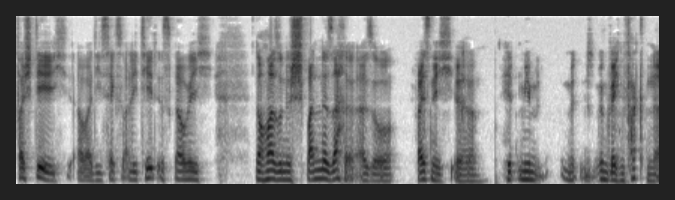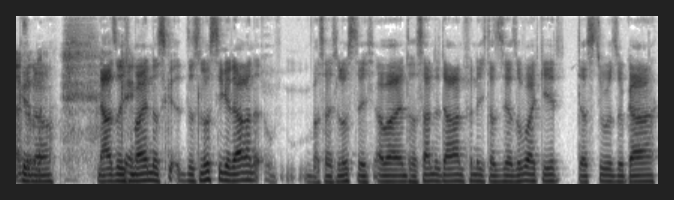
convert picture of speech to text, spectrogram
verstehe ich. Aber die Sexualität ist, glaube ich, nochmal so eine spannende Sache. Also, ich weiß nicht, äh, hit me mit, mit, mit irgendwelchen Fakten. Also, Genau. Na, also ich Okay. meine, das, das Lustige daran, was heißt lustig, aber Interessante daran finde ich, dass es ja so weit geht, dass du sogar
